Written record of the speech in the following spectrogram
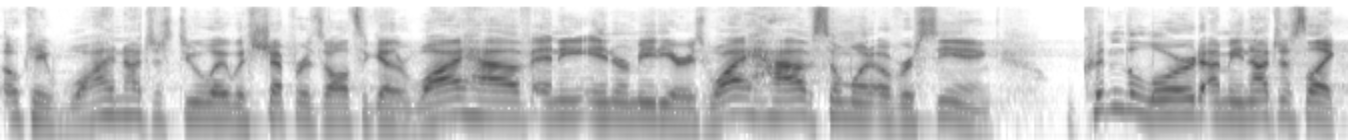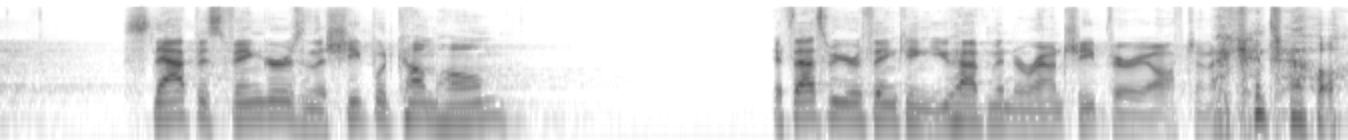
okay, why not just do away with shepherds altogether? Why have any intermediaries? Why have someone overseeing? Couldn't the Lord, I mean, not just like snap his fingers and the sheep would come home? If that's what you're thinking, you haven't been around sheep very often, I can tell.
